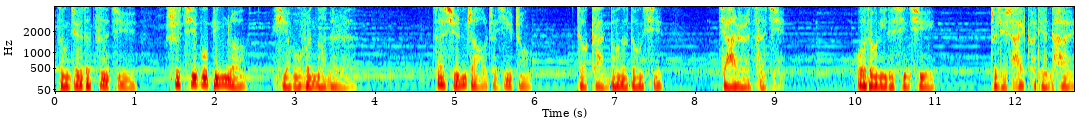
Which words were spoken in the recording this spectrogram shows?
总觉得自己是既不冰冷。也不温暖的人，在寻找着一种叫感动的东西，加热自己。我懂你的心情，这里是爱歌电台。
